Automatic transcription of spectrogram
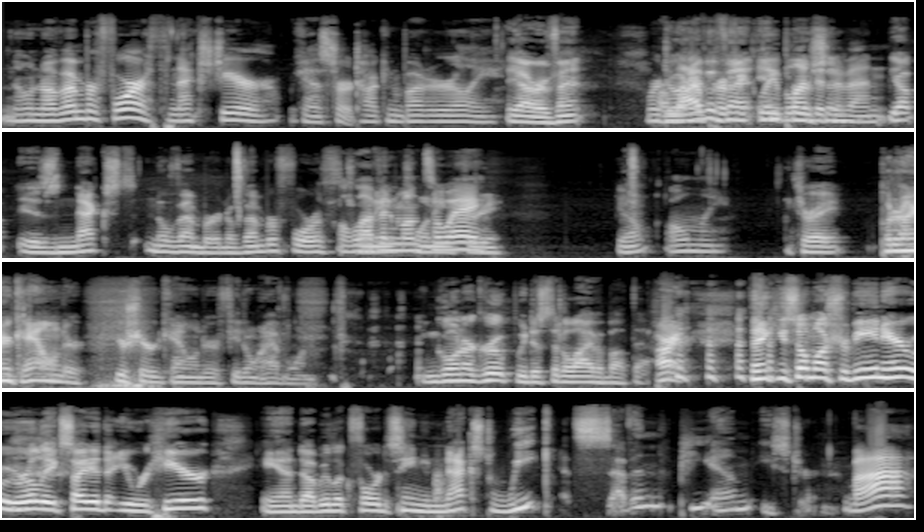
No, November 4th next year. We got to start talking about it early. Yeah, our event, We're our doing a live event perfectly in blended person, event Yep, is next November, November fourth, 11 months away. Yep, only. that's right. Put it on your calendar, your shared calendar, if you don't have one. You can go in our group. We just did a live about that. All right. Thank you so much for being here. We're really excited that you were here, and uh, we look forward to seeing you next week at 7 p.m. Eastern. Bye.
